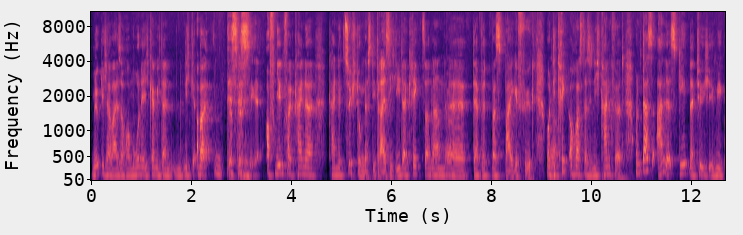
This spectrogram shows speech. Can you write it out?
möglicherweise Hormone, ich kenne mich dann nicht, aber es ist auf jeden Fall keine, keine Züchtung, dass die 30 Liter kriegt, sondern ja, ja. Äh, da wird was beigefügt. Und ja. die kriegt auch was, dass sie nicht krank wird. Und das alles geht natürlich irgendwie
